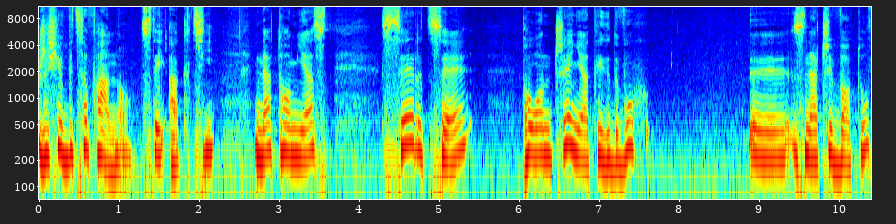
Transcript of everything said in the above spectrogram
że się wycofano z tej akcji. Natomiast serce połączenia tych dwóch y, znaczy wotów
